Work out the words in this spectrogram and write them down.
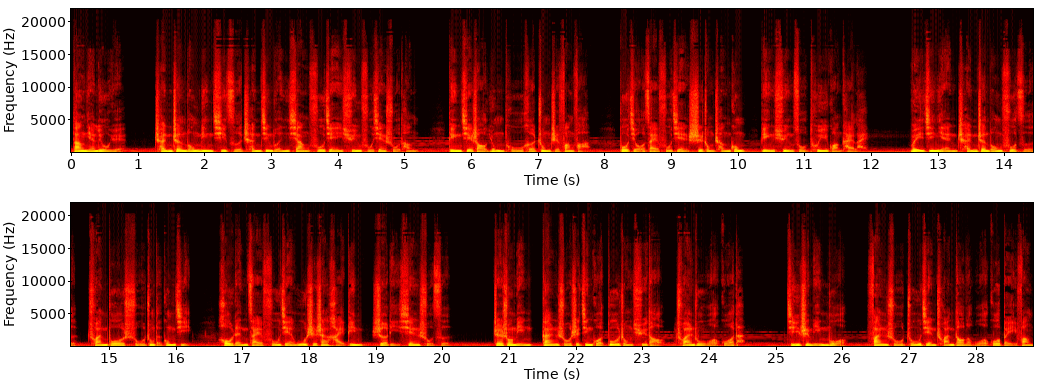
当年六月，陈振龙命其子陈经纶向福建巡抚县属藤，并介绍用途和种植方法。不久，在福建试种成功，并迅速推广开来。为纪念陈振龙父子传播蜀种的功绩，后人在福建乌石山海滨设立仙蜀祠。这说明甘薯是经过多种渠道传入我国的。及至明末，番薯逐渐传到了我国北方。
